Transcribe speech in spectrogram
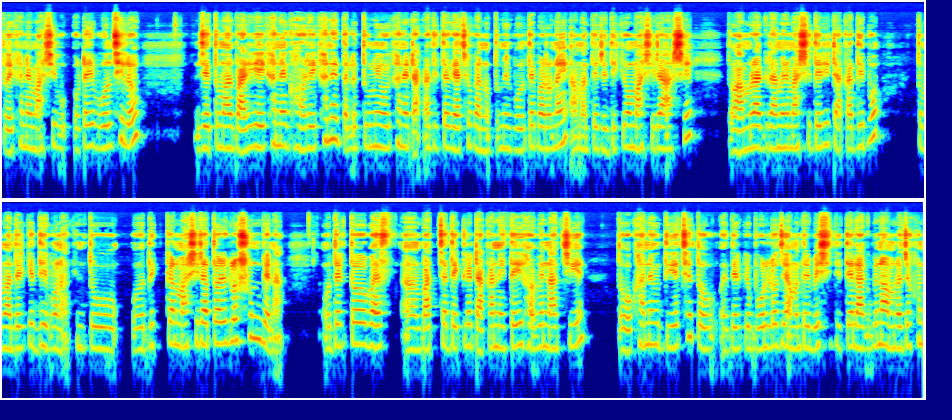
তো এখানে মাসি ওটাই বলছিল যে, তোমার বাড়ি এখানে, ঘর এখানে, তাহলে তুমি ওইখানে টাকা দিতে গেছো কেন? তুমি বলতে পারো নাই, আমাদের এদিকেও মাসিরা আসে, তো আমরা গ্রামের মাসিদেরই টাকা দিব, তোমাদেরকে দেব না। কিন্তু ওদিককার মাসিরা তো আর এগুলো শুনবে না। ওদের তো ব্যাস বাচ্চা দেখলে টাকা নিতেই হবে নাচিয়ে। তো ওখানেও দিয়েছে, তো এদেরকে বলল যে, আমাদের বেশি দিতে লাগবে না, আমরা যখন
